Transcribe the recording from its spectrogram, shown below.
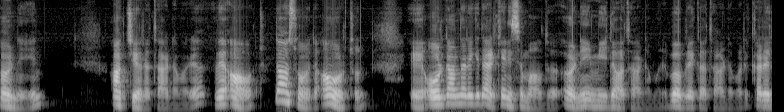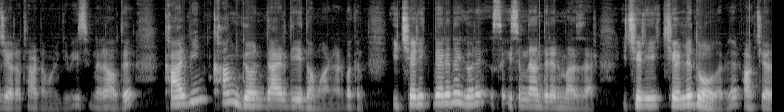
örneğin akciğer atar damarı ve aort daha sonra da aortun e, organlara giderken isim aldığı örneğin mide atar damarı, böbrek atar damarı, karaciğer atar damarı gibi isimleri aldığı kalbin kan gönderdiği damarlar. Bakın içeriklerine göre isimlendirilmezler. İçeriği kirli de olabilir, akciğer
